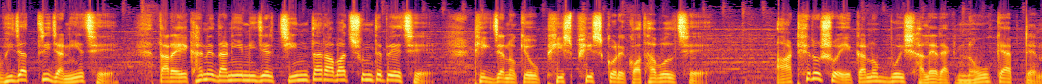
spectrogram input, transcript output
অভিযাত্রী জানিয়েছে, তারা এখানে দাঁড়িয়ে নিজের চিন্তার আওয়াজ শুনতে পেয়েছে। ঠিক যেন কেউ ফিস ফিস করে কথা বলছে। আঠেরোশো একানব্বই সালের এক নৌ ক্যাপ্টেন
